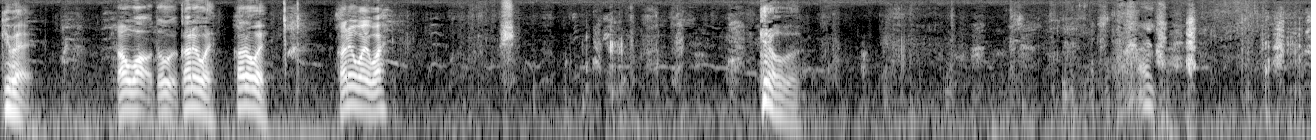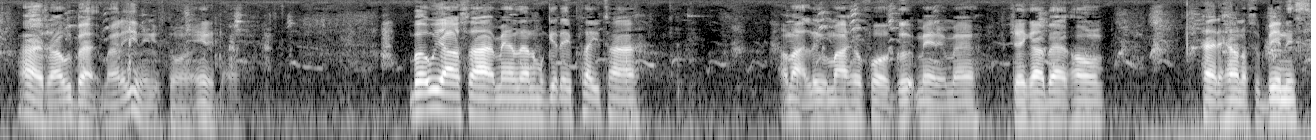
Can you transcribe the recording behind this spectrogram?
Get back. Don't walk through it. Come away. Come away. Come away, boy. Get over. All right, y'all, we back, man. These niggas doing anything. But we outside, man, let them get their playtime. I might leave them out here for a good minute, man. Jay got back home, had to handle some business.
